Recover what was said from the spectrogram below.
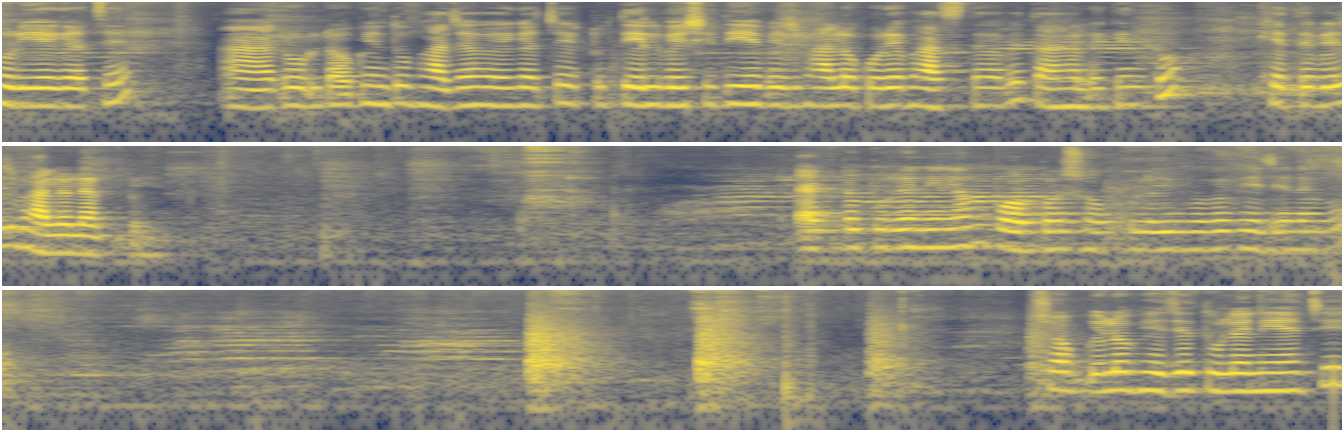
ছড়িয়ে গেছে, আর রোলটাও কিন্তু ভাজা হয়ে গেছে। একটু তেল বেশি দিয়ে বেশ ভালো করে ভাজতে হবে, তাহলে কিন্তু খেতে বেশ ভালো লাগবে। একটা তুলে নিলাম, পরপর সবগুলো এইভাবে ভেজে নেব। সবগুলো ভেজে তুলে নিয়েছি।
